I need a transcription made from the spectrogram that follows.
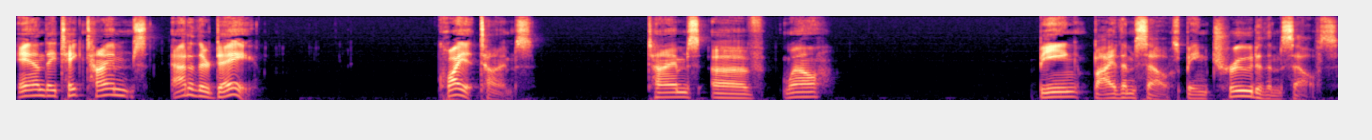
And they take times out of their day, quiet times, times of, well, being by themselves, being true to themselves.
